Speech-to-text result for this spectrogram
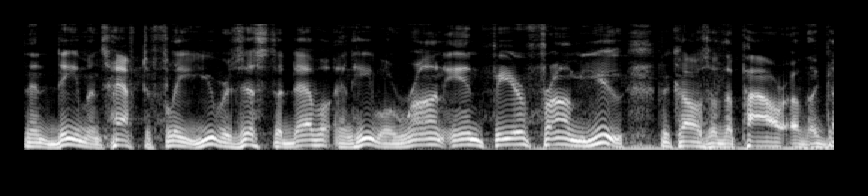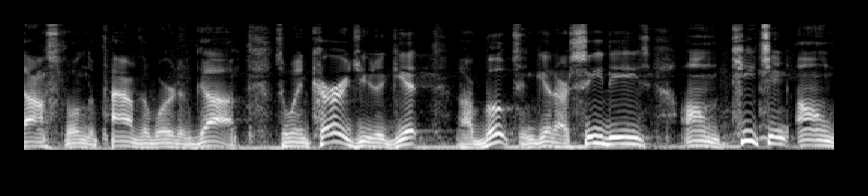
then demons have to flee. You resist the devil and he will run in fear from you because of the power of the gospel and the power of the word of God. So we encourage you to get our books and get our CDs on teaching on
